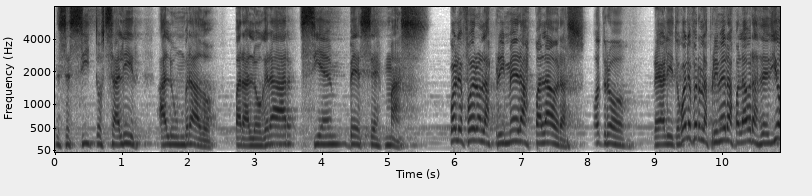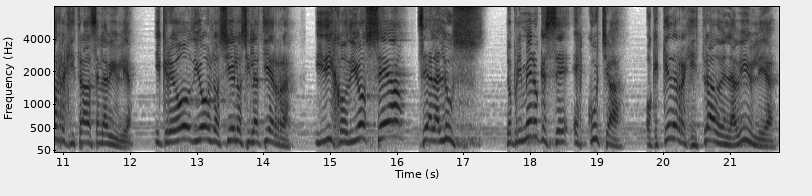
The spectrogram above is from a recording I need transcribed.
Necesito salir alumbrado para lograr 100 veces más. ¿Cuáles fueron las primeras palabras? Otro regalito. ¿Cuáles fueron las primeras palabras de Dios registradas en la Biblia? Y creó Dios los cielos y la tierra. Y dijo, Dios sea, sea la luz. Lo primero que se escucha o que quede registrado en la Biblia,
